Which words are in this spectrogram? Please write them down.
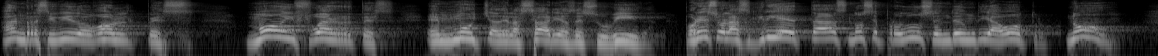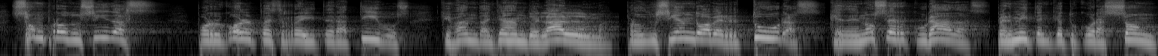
han recibido golpes muy fuertes en muchas de las áreas de su vida. Por eso las grietas no se producen de un día a otro. No, son producidas por golpes reiterativos que van dañando el alma, produciendo aberturas que de no ser curadas permiten que tu corazón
